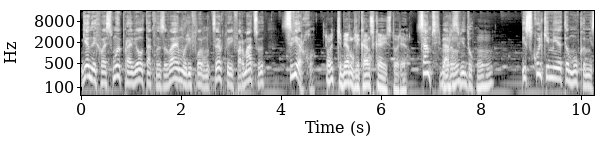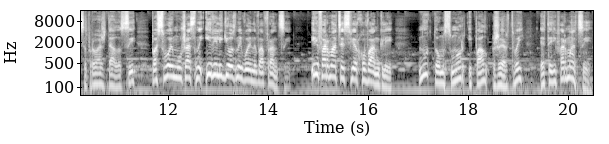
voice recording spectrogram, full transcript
Генрих VIII провел так называемую реформу церкви, реформацию сверху. Вот тебе англиканская история. Сам себя угу, разведу. Угу и сколькими это муками сопровождалось, и по-своему ужасны и религиозные войны во Франции, и реформация сверху в Англии. Но Томас Мор и пал жертвой этой реформации.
